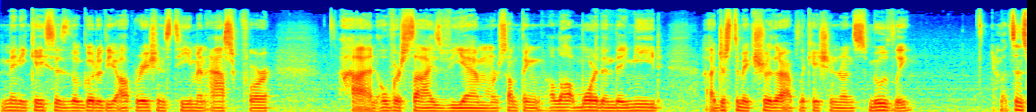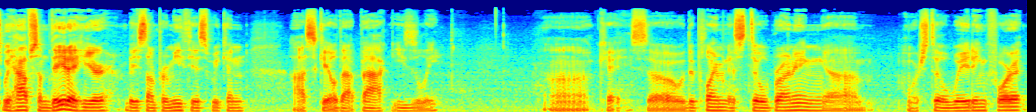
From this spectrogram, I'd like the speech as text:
many cases, they'll go to the operations team and ask for uh, an oversized VM or something a lot more than they need uh, just to make sure their application runs smoothly. But since we have some data here based on Prometheus, we can uh, scale that back easily. Okay, so deployment is still running. Um, we're still waiting for it.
